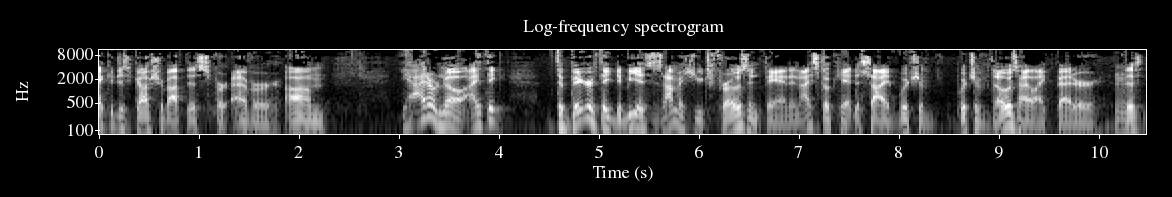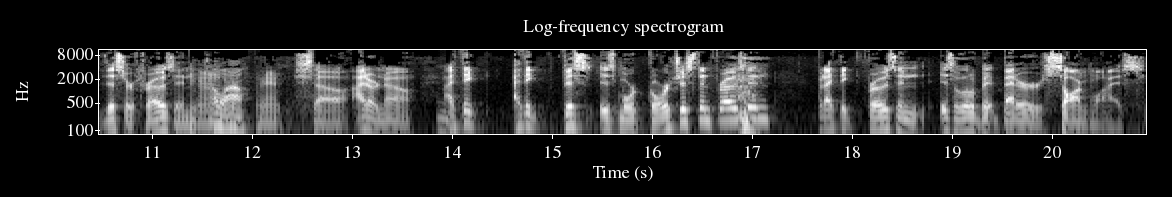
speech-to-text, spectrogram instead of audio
I could just gush about this forever. Um, yeah, I don't know. I think the bigger thing to me is, is I'm a huge Frozen fan, and I still can't decide which of which of those I like better, this this or Frozen. Oh, wow. So I don't know. I think I think this is more gorgeous than Frozen, but I think Frozen is a little bit better song wise.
